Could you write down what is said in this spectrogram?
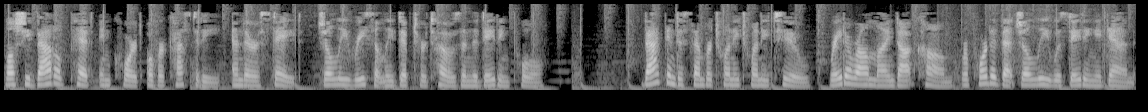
While she battled Pitt in court over custody and their estate, Jolie recently dipped her toes in the dating pool. Back in December 2022, RadarOnline.com reported that Jolie was dating again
